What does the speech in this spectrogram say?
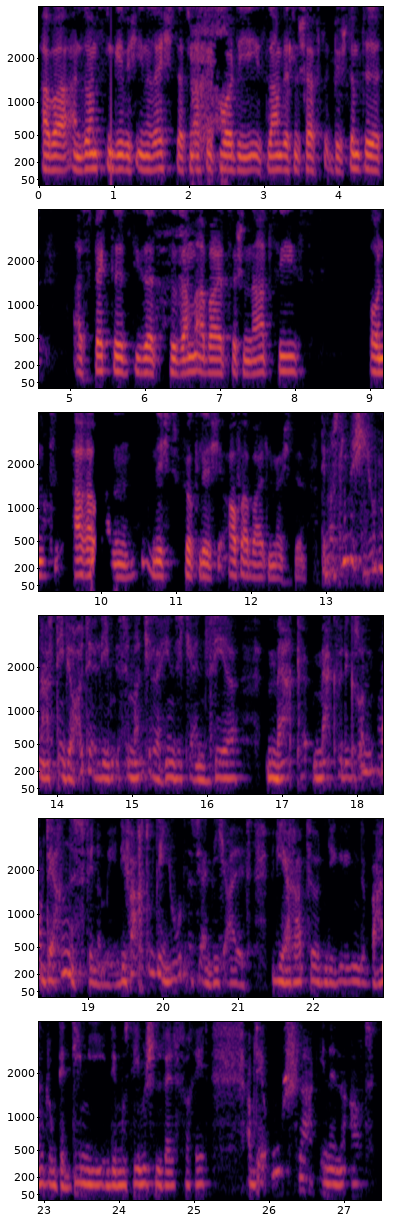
Aber ansonsten gebe ich Ihnen recht, dass nach wie vor die Islamwissenschaft bestimmte Aspekte dieser Zusammenarbeit zwischen Nazis und Arabern nicht wirklich aufarbeiten möchte. Der muslimische Judenhass, den wir heute erleben, ist in mancherlei Hinsicht ein sehr merk merkwürdiges und modernes Phänomen. Die Verachtung der Juden ist ja eigentlich alt, wie die herabwürdigende Behandlung der Dimi in der muslimischen Welt verrät. Aber der Umschlag in eine Art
